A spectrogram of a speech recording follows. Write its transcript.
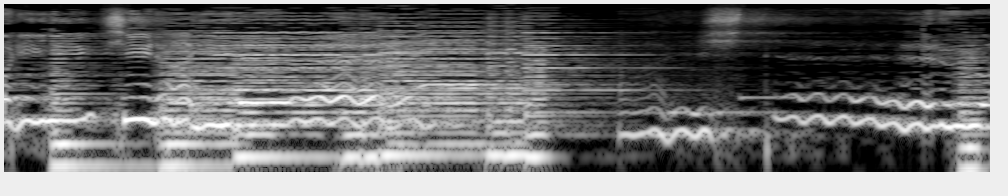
は一人にしないで。愛してるわ。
